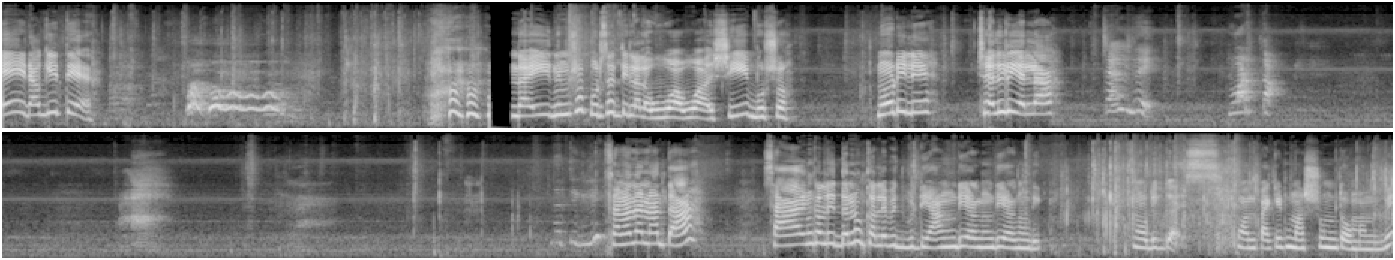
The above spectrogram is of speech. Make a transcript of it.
ಏಯ್, ಡಾಗಿತಿ. ಒಂದು ಐದು ನಿಮಿಷ ಪುರ್ಸತ್ತಿಲ್ಲಲ್ಲ. ಹೂವ ಹೂವ ಶೀ ಬುರ್ಷೋ ನೋಡಿಲಿ ಜಲ್ದಿ ಎಲ್ಲ ಚಲ್ರಿ ನೋಡ್ತಾ ಸಮಾಧಾನ ಅಂತ? ಸಾಯಂಕಾಲ ಇದ್ದನು ಕಲೆ ಬಿದ್ದುಬಿಟ್ಟು ಅಂಗಡಿ ಅಂಗಡಿ ಅಂಗಡಿ. ನೋಡಿ ಗೈಸ್ ಒಂದು ಪ್ಯಾಕೆಟ್ ಮಶ್ರೂಮ್ ತೊಗೊಂಬಂದ್ವಿ.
